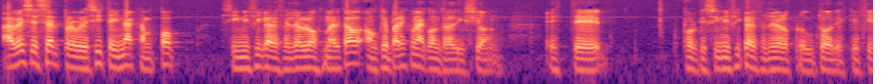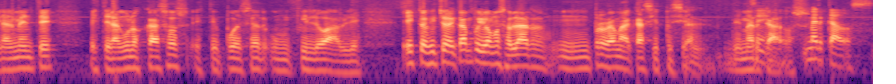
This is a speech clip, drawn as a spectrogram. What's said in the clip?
a veces ser progresista y NACAM pop significa defender los mercados, aunque parezca una contradicción? Este, porque significa defender a los productores, que finalmente este, en algunos casos este, puede ser un fin loable. Esto es Bicho de Campo y vamos a hablar un programa casi especial de mercados. mercados.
